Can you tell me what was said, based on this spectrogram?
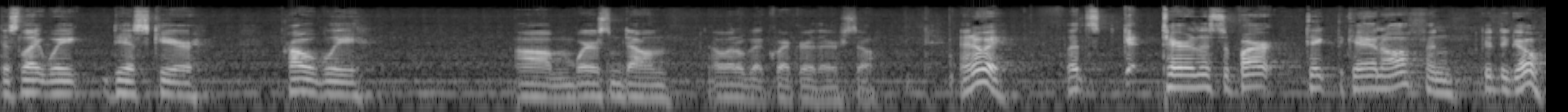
this lightweight disc here probably um, wears them down a little bit quicker there. So anyway, let's get tearing this apart, take the can off and good to go.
